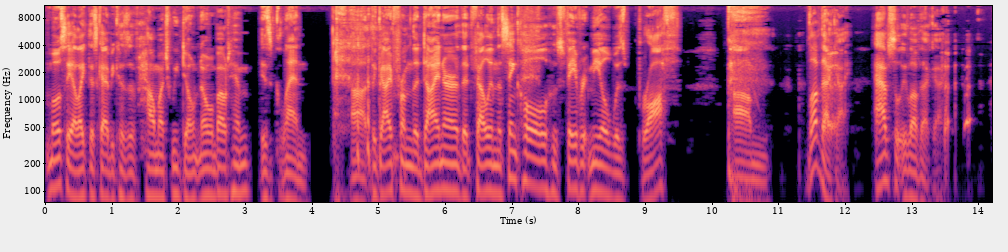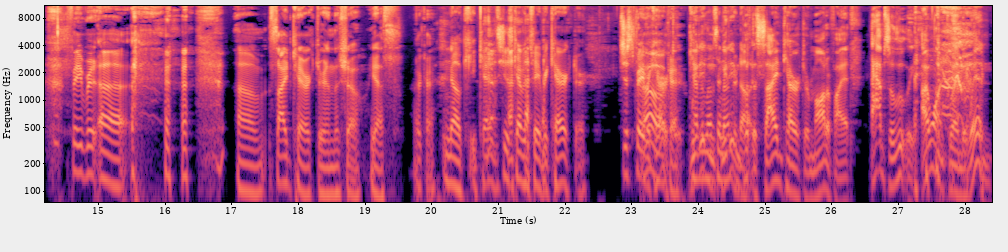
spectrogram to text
mostly I like this guy because of how much we don't know about him, is Glenn. Uh, the guy from the diner that fell in the sinkhole, whose favorite meal was broth. Um, love that guy. Absolutely love that guy. Favorite uh um side character in the show. Yes. Okay. No, Ke- Ke- it's just Kevin's favorite character. Just favorite Oh, okay. character. Kevin we didn't, loves an we didn't put the side character modify it. Absolutely. I want Glenn to win.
